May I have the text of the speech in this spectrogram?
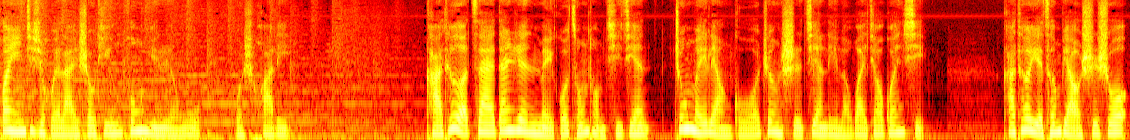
欢迎继续回来收听《风云人物》，我是华丽。卡特在担任美国总统期间，中美两国正式建立了外交关系。卡特也曾表示说，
